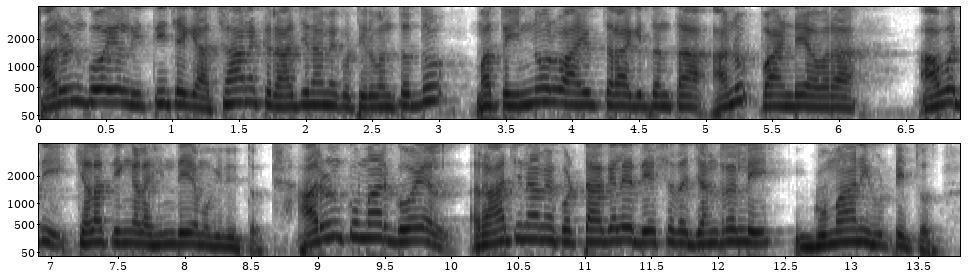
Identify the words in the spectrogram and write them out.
ಅರುಣ್ ಗೋಯಲ್ ಇತ್ತೀಚೆಗೆ ಅಚಾನಕ್ ರಾಜೀನಾಮೆ ಕೊಟ್ಟಿರುವಂಥದ್ದು ಮತ್ತು ಇನ್ನೋರ್ವ ಆಯುಕ್ತರಾಗಿದ್ದಂಥ ಅನೂಪ್ ಪಾಂಡೆ ಅವರ ಅವಧಿ ಕೆಲ ತಿಂಗಳ ಹಿಂದೆಯೇ ಮುಗಿದಿತ್ತು. ಅರುಣ್ ಕುಮಾರ್ ಗೋಯಲ್ ರಾಜೀನಾಮೆ ಕೊಟ್ಟಾಗಲೇ ದೇಶದ ಜನರಲ್ಲಿ ಗುಮಾನಿ ಹುಟ್ಟಿತ್ತು.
